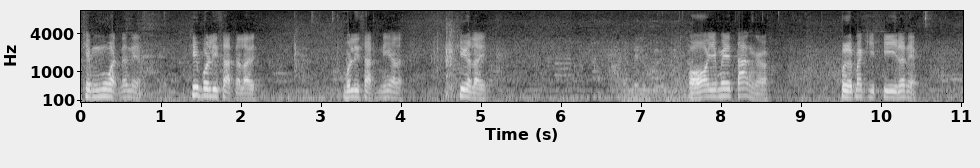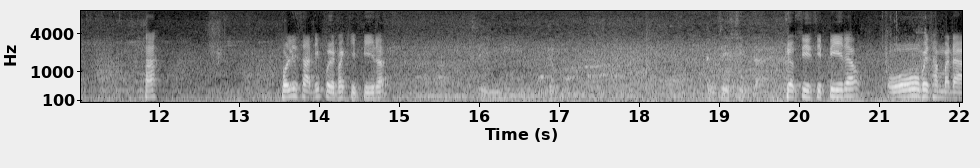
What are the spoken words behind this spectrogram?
เข้มงวดนั่นเนี่ยชื่อบริษัทอะไร บริษัทนี่อะไรชื่ออะไรยังไม่รู้เลยอ๋อยังไม่ได้ตั้งเหรอเปิดมากี่ปีแล้วเนี่ย ฮะ บริษัทนี้เปิดมากี่ปีแล้ว สี่เกือบเกือบสี่สิบได้เกือบสี่สิบ40ปีแล้ว โอ้ไม่ธรรมดา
